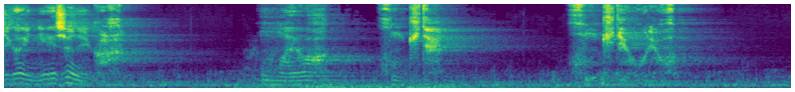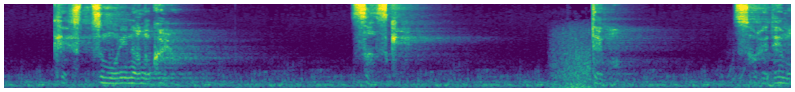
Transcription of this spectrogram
間違いねえじゃねえかお前は本気で本気で俺を消すつもりなのかよサスケでもそれでも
